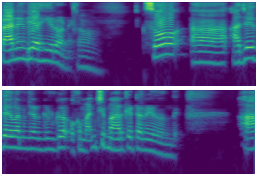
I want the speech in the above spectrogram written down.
పాన్ ఇండియా హీరోనే. సో అజయ్ దేవన్ గారికి ఒక మంచి మార్కెట్ అనేది ఉంది. ఆ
